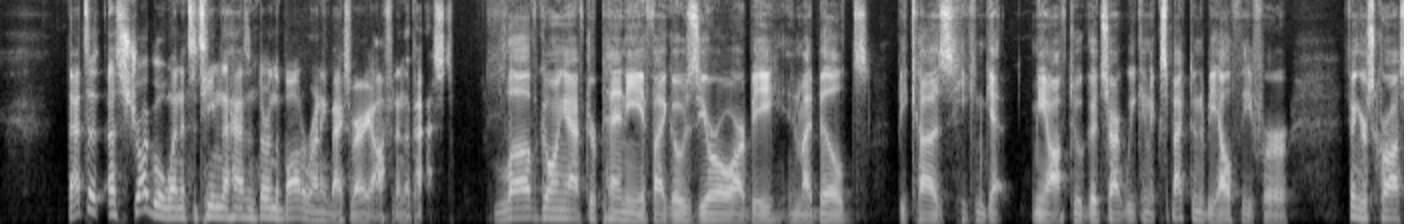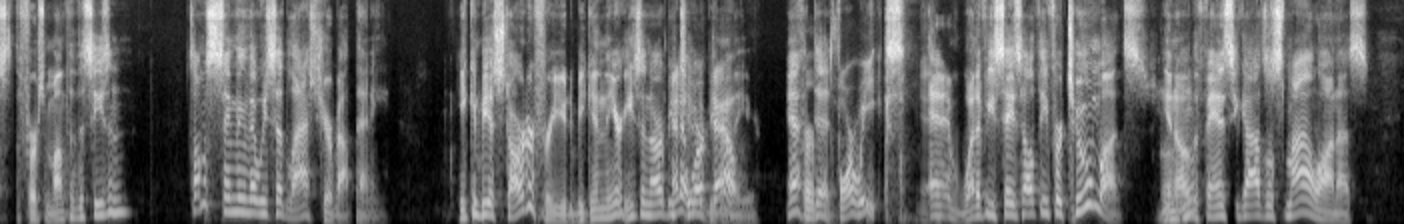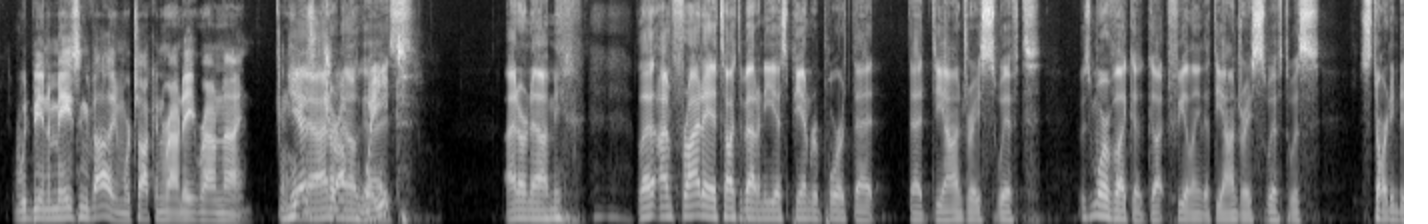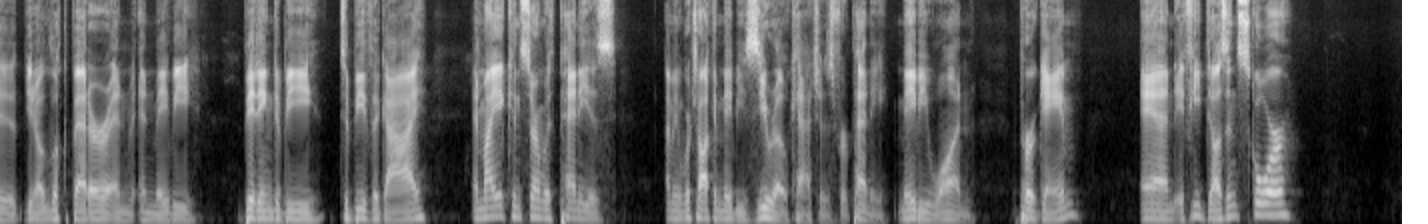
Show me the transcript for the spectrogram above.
that's a, a struggle when it's a team that hasn't thrown the ball to running backs very often in the past. Love going after Penny if I go zero RB in my builds because he can get me off to a good start. We can expect him to be healthy for fingers crossed the first month of the season. It's almost the same thing that we said last year about Penny. He can be a starter for you to begin the year. He's an RB two to begin out the year. Yeah, for four weeks. And what if he stays healthy for two months? You know, Mhm. the fantasy gods will smile on us. It would be an amazing value. And we're talking round eight, round nine. And he Yeah, has don't dropped know, weight. I don't know. I mean, on Friday I talked about an ESPN report that that D'Andre Swift it was more of like a gut feeling that D'Andre Swift was starting to you know look better and and maybe bidding to be to be the guy. And my concern with Penny is, I mean, we're talking maybe zero catches for Penny, maybe one per game. And if he doesn't score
